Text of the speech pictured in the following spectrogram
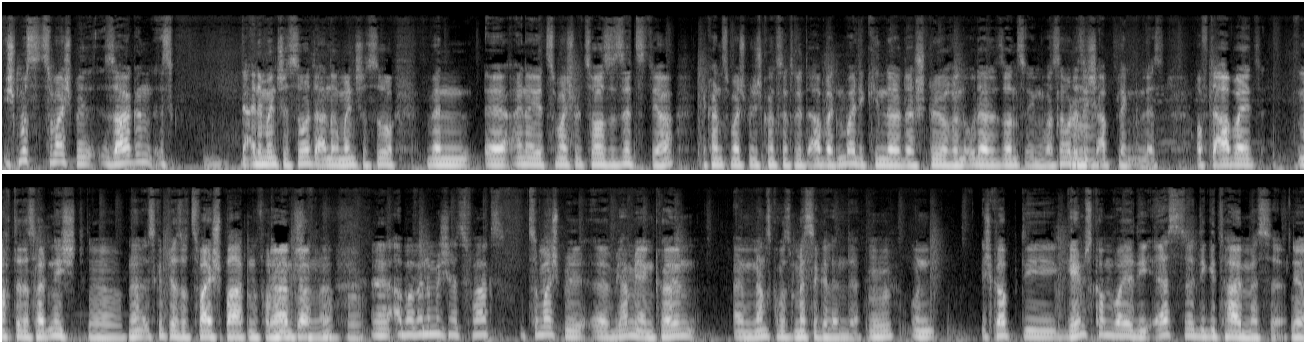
ich muss zum Beispiel sagen, es, der eine Mensch ist so, der andere Mensch ist so. Wenn äh, einer jetzt zum Beispiel zu Hause sitzt, ja, der kann zum Beispiel nicht konzentriert arbeiten, weil die Kinder da stören oder sonst irgendwas, ne, oder Mhm. sich ablenken lässt. Auf der Arbeit macht er das halt nicht. ja. Ne? Es gibt ja so zwei Sparten von Ja, Menschen. klar, ne? Äh, aber wenn du mich jetzt fragst, zum Beispiel, äh, wir haben ja in Köln ein ganz großes Messegelände. Mhm. Und ich glaube, die Gamescom war ja die erste Digitalmesse. Ja,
